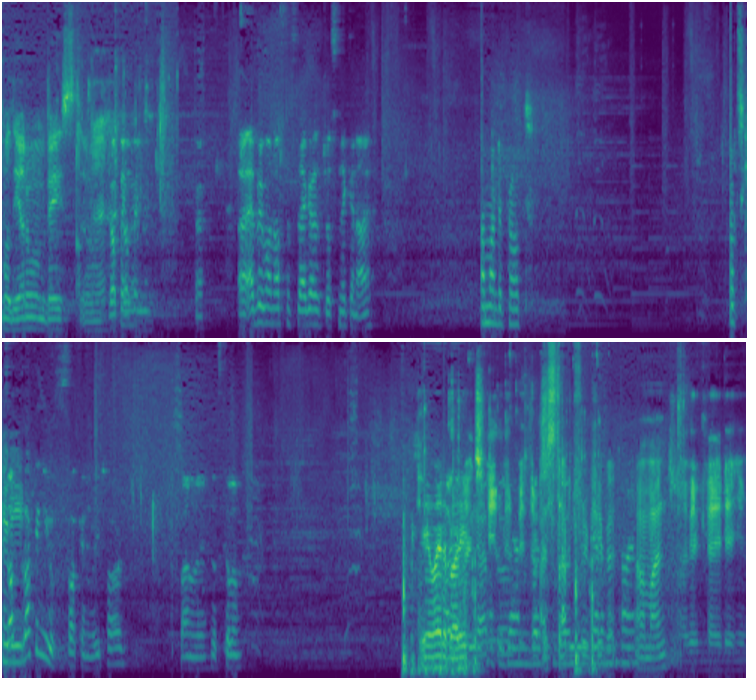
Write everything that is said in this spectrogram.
Well, the other one based. Okay. Uh, dropping. Okay. Uh, everyone off the flagger, just Nick and I. I'm on the prot. Prot's Stop blocking, you fucking retard. Finally, let's kill him. See you later, buddy. Okay. Again, I there's stuck maybe three better people. than time. Never mind. I will KD him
